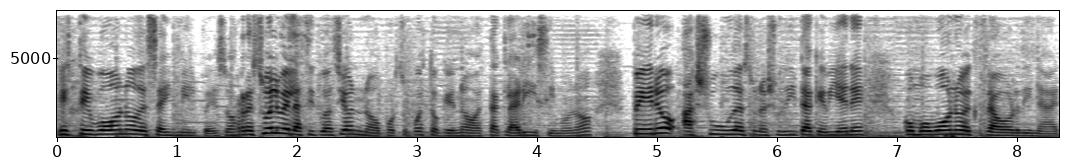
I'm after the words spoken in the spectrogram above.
este bono de 6 mil pesos. ¿Resuelve la situación? No, por supuesto que no, está clarísimo, ¿no? Pero ayuda, es una ayudita que viene como bono extraordinario.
